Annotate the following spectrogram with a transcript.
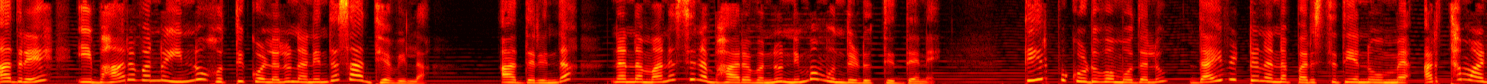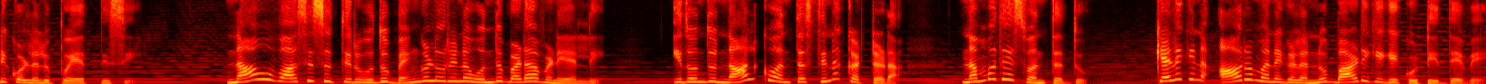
ಆದರೆ ಈ ಭಾರವನ್ನು ಇನ್ನೂ ಹೊತ್ತಿಕೊಳ್ಳಲು ನನ್ನಿಂದ ಸಾಧ್ಯವಿಲ್ಲ. ಆದ್ದರಿಂದ ನನ್ನ ಮನಸ್ಸಿನ ಭಾರವನ್ನು ನಿಮ್ಮ ಮುಂದಿಡುತ್ತಿದ್ದೇನೆ. ತೀರ್ಪು ಕೊಡುವ ಮೊದಲು ದಯವಿಟ್ಟು ನನ್ನ ಪರಿಸ್ಥಿತಿಯನ್ನು ಒಮ್ಮೆ ಅರ್ಥ ಮಾಡಿಕೊಳ್ಳಲು ಪ್ರಯತ್ನಿಸಿ. ನಾವು ವಾಸಿಸುತ್ತಿರುವುದು ಬೆಂಗಳೂರಿನ ಒಂದು ಬಡಾವಣೆಯಲ್ಲಿ. ಇದೊಂದು ನಾಲ್ಕು ಅಂತಸ್ತಿನ ಕಟ್ಟಡ. ನಮ್ಮದೇ ಸ್ವಂತದ್ದು. ಕೆಳಗಿನ ಆರು ಮನೆಗಳನ್ನು ಬಾಡಿಗೆಗೆ ಕೊಟ್ಟಿದ್ದೇವೆ.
